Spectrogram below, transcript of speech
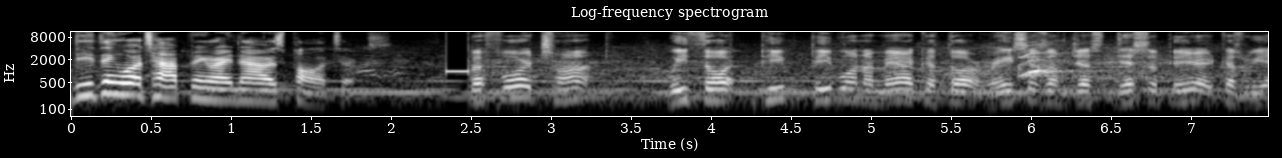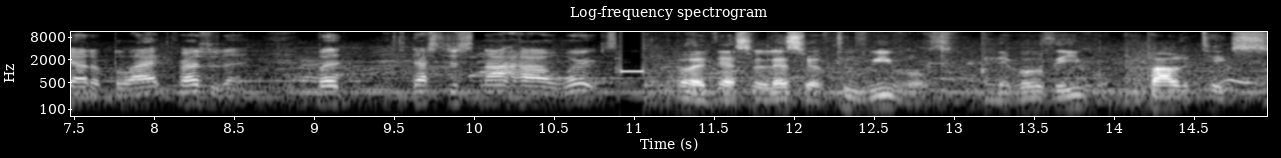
do you think what's happening right now is politics? Before Trump, we thought pe- people in America thought racism just disappeared because we had a black president, but that's just not how it works. But that's the lesser of two evils, and they're both evil. Politics,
